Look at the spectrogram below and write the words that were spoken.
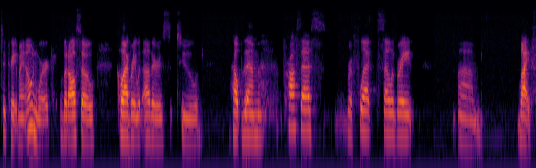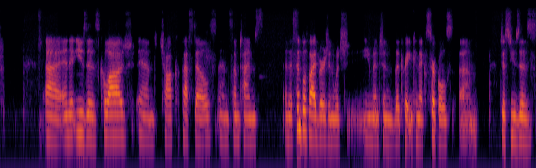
to create my own work, but also collaborate with others to help them process, reflect, celebrate um, life. Uh, and it uses collage and chalk pastels, and sometimes in a simplified version, which you mentioned, the Create and Connect circles, um, just uses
